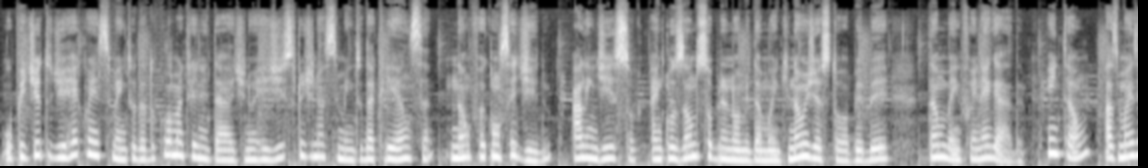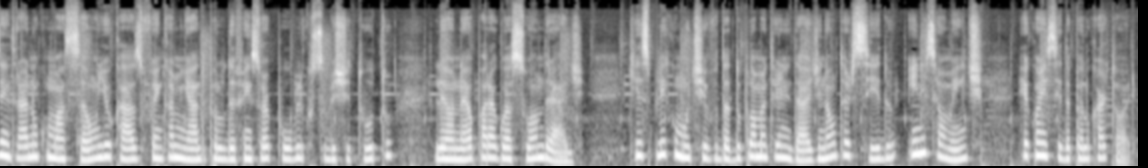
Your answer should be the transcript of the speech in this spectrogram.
o pedido de reconhecimento da dupla maternidade no registro de nascimento da criança não foi concedido. Além disso, a inclusão do sobrenome da mãe que não gestou a bebê também foi negada. Então, as mães entraram com uma ação e o caso foi encaminhado pelo defensor público substituto Leonel Paraguaçu Andrade, que explica o motivo da dupla maternidade não ter sido, inicialmente, reconhecida pelo cartório.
